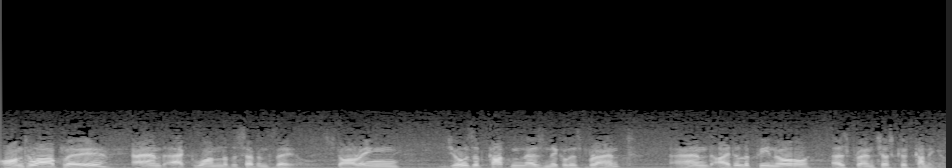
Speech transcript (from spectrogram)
On to our play and Act One of The Seventh Veil, starring Joseph Cotten as Nicholas Brandt and Ida Lupino as Francesca Cunningham.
